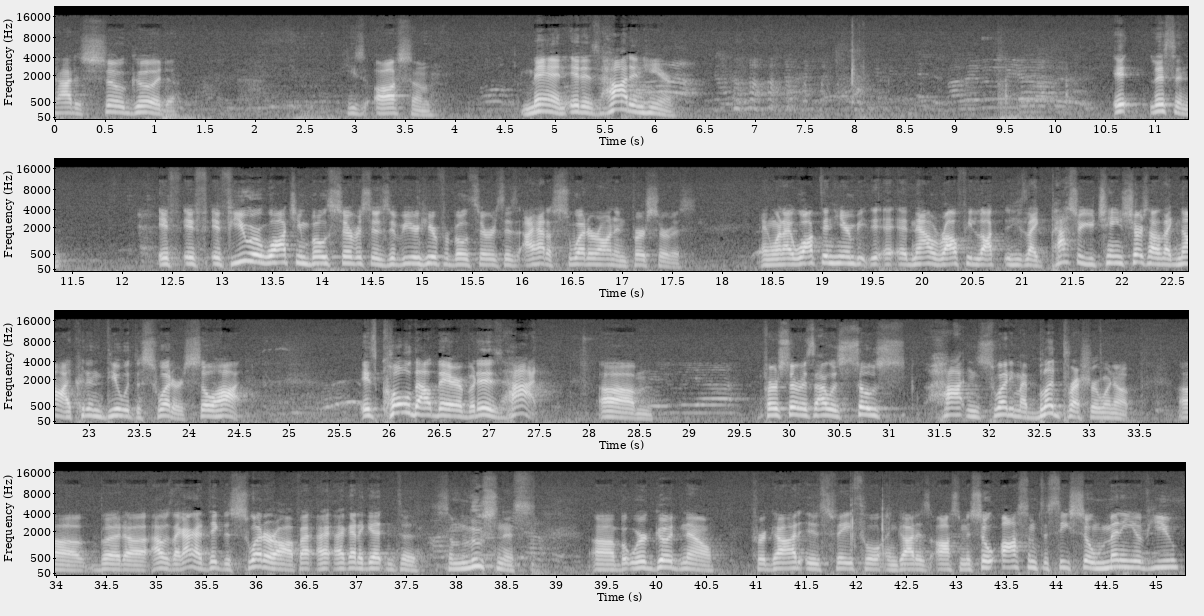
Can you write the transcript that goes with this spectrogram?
God is so good. He's awesome. Man, it is hot in here. It listen, if if if you were watching both services, if you're here for both services, I had a sweater on in first service. And when I walked in here, and, be, and now Ralphie locked, he's like, Pastor, you changed shirts. I was like, no, I couldn't deal with the sweater. It's so hot. It's cold out there, but it is hot. Um, first service, I was so hot and sweaty, my blood pressure went up. Uh, but uh, I was like, I got to take this sweater off. I, I, I got to get into some looseness. Uh, but we're good now, for God is faithful and God is awesome. It's so awesome to see so many of you.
